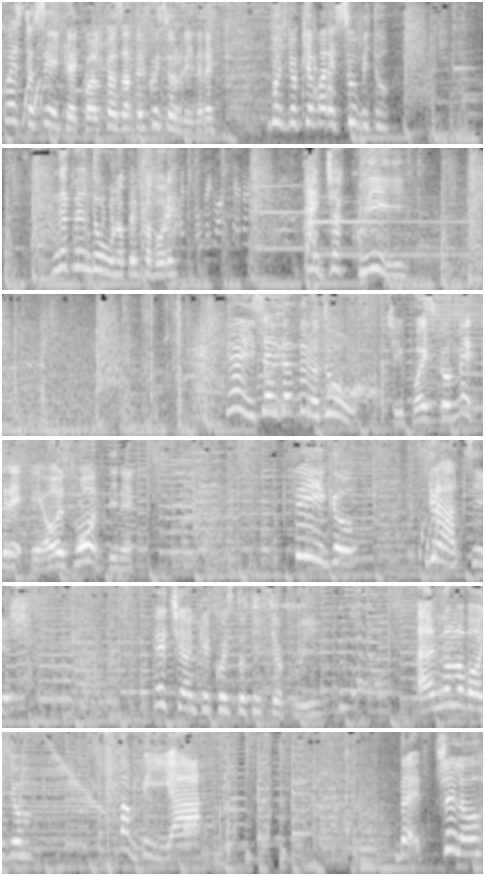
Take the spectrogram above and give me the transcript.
Questo sì che è qualcosa per cui sorridere. Voglio chiamare subito. Ne prendo uno, per favore. È già qui. Ehi, sei davvero tu? Ci puoi scommettere e ho il tuo ordine. Figo! Grazie. E c'è anche questo tizio qui. Eh, non lo voglio. Ma via! Beh, ce l'ho.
